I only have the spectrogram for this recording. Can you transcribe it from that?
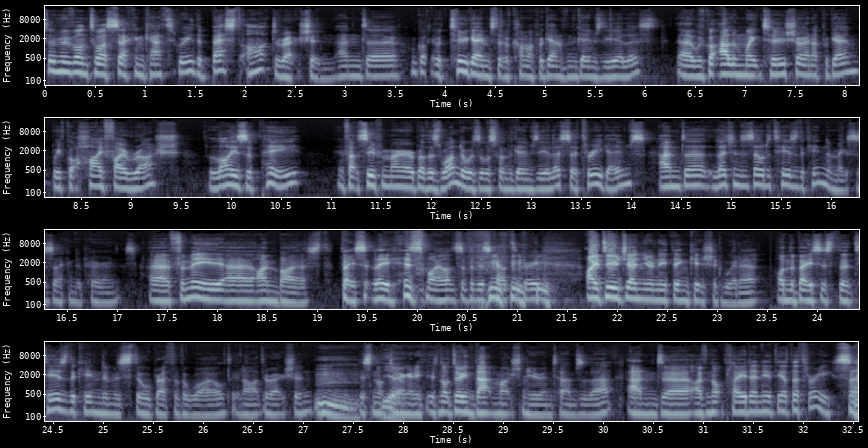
So we move on to our second category, the best art direction, and uh, we've got two games that have come up again from the games of the year list. Uh, we've got Alan Wake 2 showing up again. We've got Hi-Fi Rush, Lies of P. In fact, Super Mario Brothers Wonder was also on the games of the year list, so three games. And uh, Legend of Zelda: Tears of the Kingdom makes a second appearance. Uh, for me, uh, I'm biased. Basically, is my answer for this category. I do genuinely think it should win it on the basis that Tears of the Kingdom is still Breath of the Wild in art direction. it's not yeah. doing anything. It's not doing that much new in terms of that. And uh, I've not played any of the other three. So,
